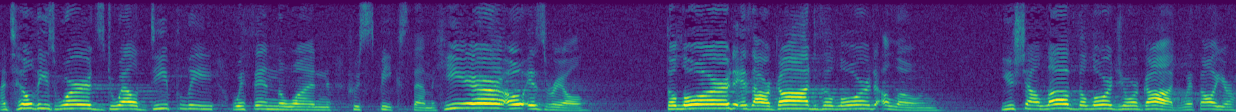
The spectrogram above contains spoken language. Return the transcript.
until these words dwell deeply within the one who speaks them. Hear, O Israel, the Lord is our God, the Lord alone. You shall love the Lord your God with all your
